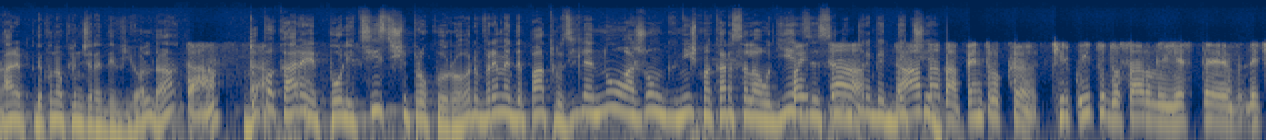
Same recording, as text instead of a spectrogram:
are, depune o plângere de viol, da? Da. După care polițist și procuror, vreme de patru zile, nu ajung nici măcar să-l audieze, Păi să-l da, întrebe de da, ce. da, da, pentru că circuitul dosarului este, deci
